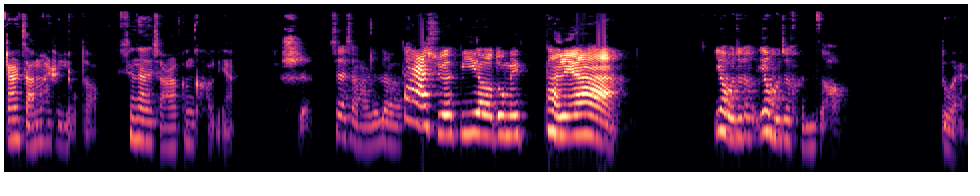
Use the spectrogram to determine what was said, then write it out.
但是咱们还是有的。现在的小孩更可怜，是现在小孩真的大学毕业了都没谈恋爱，要么就要么就很早。对，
